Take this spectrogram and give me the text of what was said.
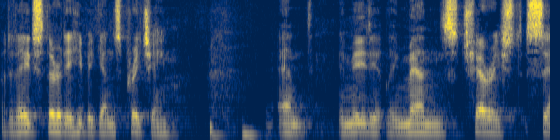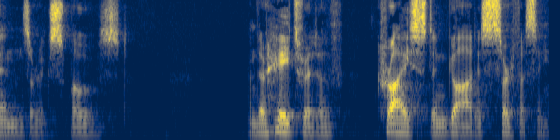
But at age 30, he begins preaching, and immediately men's cherished sins are exposed, and their hatred of Christ and God is surfacing.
